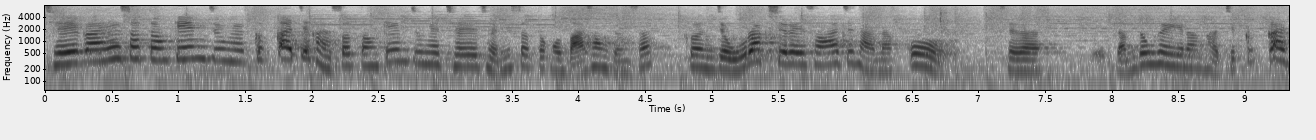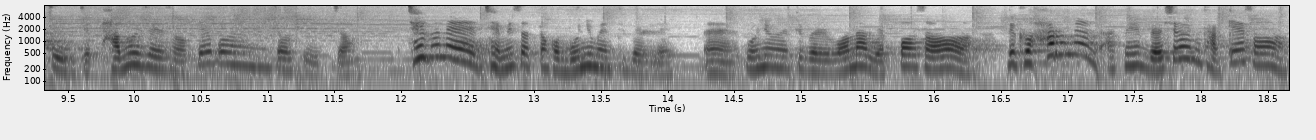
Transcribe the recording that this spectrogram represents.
제가 했었던 게임 중에 끝까지 갔었던 게임 중에 제일 재밌었던 건 마성전설 그건 이제 오락실에서 하진 않았고 제가 남동생이랑 같이 끝까지 이제 밤을 새서 깨본 적이 있죠. 최근에 재밌었던 건 Monument Valley. 네, Monument Valley 워낙 예뻐서. 근데 그 하루면, 아, 그냥 몇 시간이면 다 깨서.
